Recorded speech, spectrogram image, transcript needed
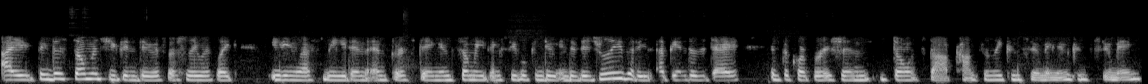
I think there's so much you can do, especially with like eating less meat and, and thrifting and so many things people can do individually. But at the end of the day, if the corporations don't stop constantly consuming and consuming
